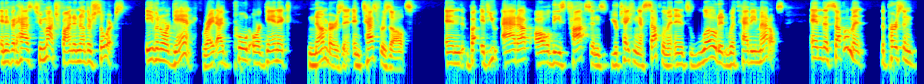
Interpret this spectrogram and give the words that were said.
And if it has too much, find another source, even organic, right? I've pulled organic numbers and, and test results. And but if you add up all these toxins, you're taking a supplement and it's loaded with heavy metals. And the supplement, the person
